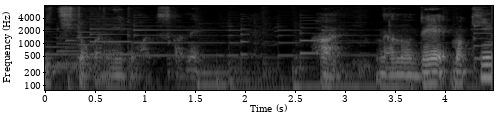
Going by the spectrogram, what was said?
ー、1とか2とかですかね。はい。なので、まあ、昨日、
